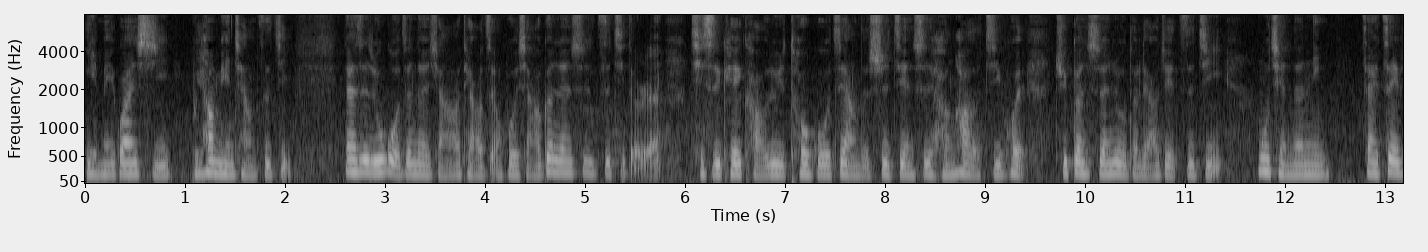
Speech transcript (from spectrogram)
也没关系，不要勉强自己。但是如果真的想要调整或想要更认识自己的人，其实可以考虑透过这样的事件是很好的机会，去更深入的了解自己。目前的你在这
